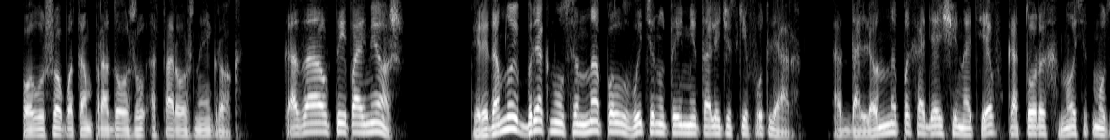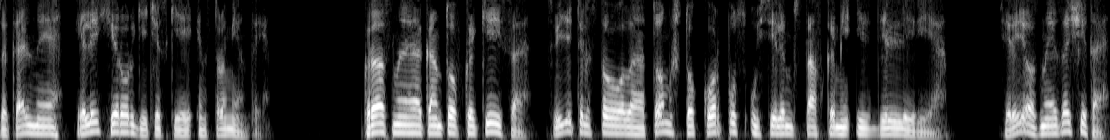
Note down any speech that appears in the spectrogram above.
— полушепотом продолжил осторожный игрок. Сказал, ты поймешь. Передо мной брякнулся на пол вытянутый металлический футляр, отдаленно походящий на те, в которых носят музыкальные или хирургические инструменты. Красная окантовка кейса свидетельствовала о том, что корпус усилен вставками из делирия. Серьезная защита.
